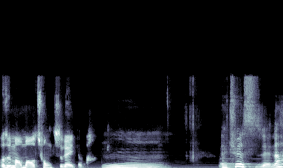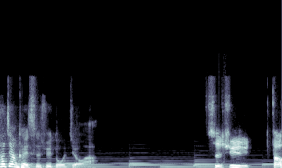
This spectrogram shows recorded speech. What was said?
或是毛毛虫之类的吧？嗯，哎、欸，确实哎，那它这样可以持续多久啊？持续到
